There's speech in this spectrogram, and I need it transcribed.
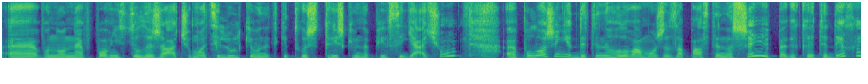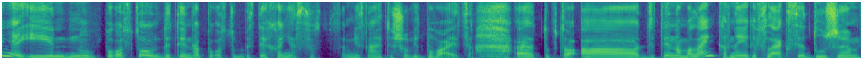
Е, воно не в повністю лежачому, а ці люльки вони такі трішки в напівсидячому е, положенні. Дитини голова може запасти на шию, перекрити дихання, і ну просто дитина просто без дихання самі знаєте, що відбувається. Тобто, а дитина маленька, в неї рефлекси дуже.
